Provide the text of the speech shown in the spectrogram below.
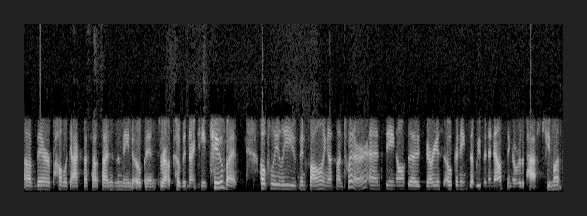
of their public access outside has remained open throughout COVID 19 too. But hopefully, Lee, you've been following us on Twitter and seeing all the various openings that we've been announcing over the past few months.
